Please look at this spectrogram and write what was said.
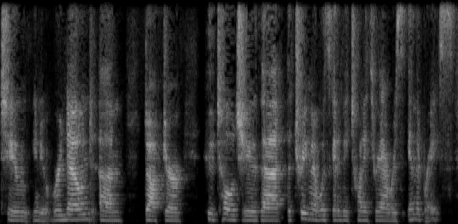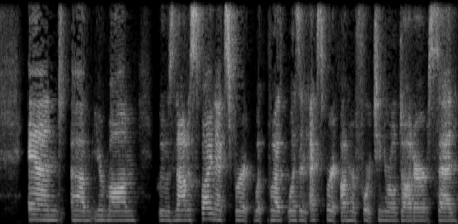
to you know renowned um, doctor who told you that the treatment was going to be 23 hours in the brace and um, your mom who was not a spine expert but was an expert on her 14 year old daughter said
